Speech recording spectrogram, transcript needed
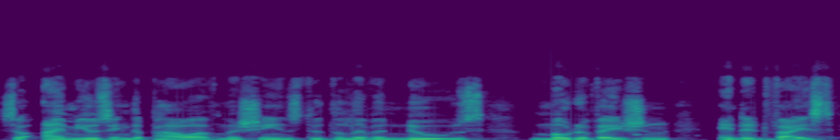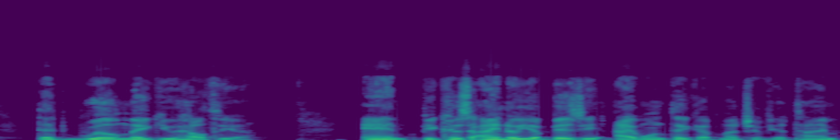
So I'm using the power of machines to deliver news, motivation, and advice that will make you healthier. And because I know you're busy, I won't take up much of your time.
